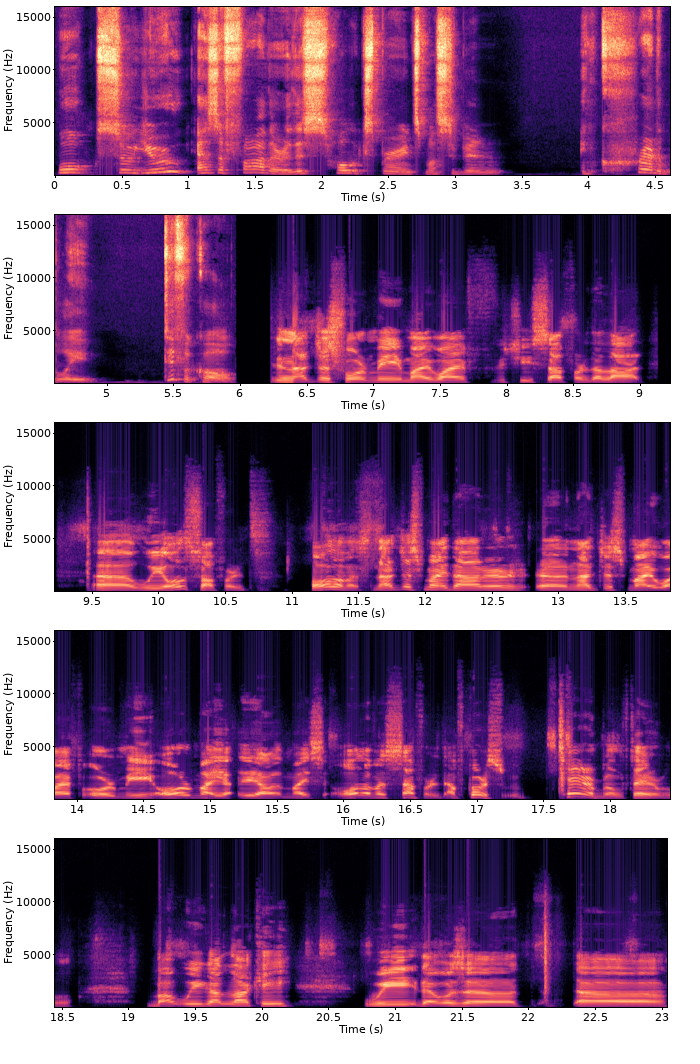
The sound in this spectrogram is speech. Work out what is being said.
Well, so you, as a father, this whole experience must have been incredibly difficult. Not just for me, my wife, she suffered a lot. Uh, we all suffered, all of us, not just my daughter, uh, not just my wife or me or my, uh, my, all of us suffered. Of course, terrible, terrible. But we got lucky. We there was a uh,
